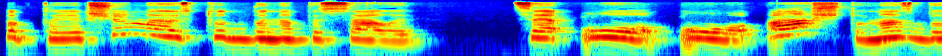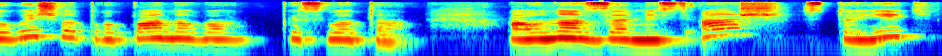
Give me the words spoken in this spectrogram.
Тобто, якщо ми ось тут би написали це ООH, то у нас би вийшла пропанова кислота. А у нас замість H стоїть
